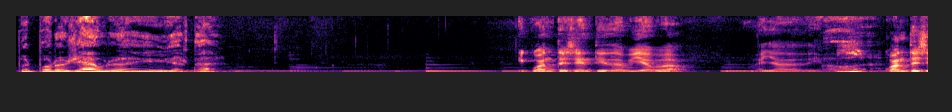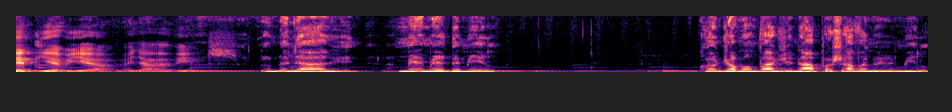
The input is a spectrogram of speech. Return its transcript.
per poder jeure i ja està. I quanta gent hi devia haver allà de dins? Ah. Quanta gent hi havia allà de dins? Allà dins, més, més de mil. Quan jo me'n vaig anar passaven els mil.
